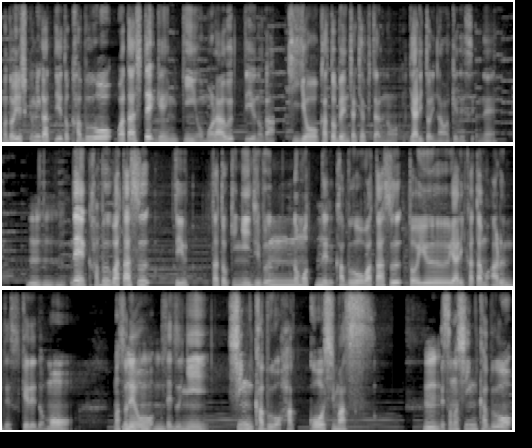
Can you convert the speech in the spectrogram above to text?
まあ、どういう仕組みかっていうと株を渡して現金をもらうっていうのが起業家とベンチャーキャピタルのやり取りなわけですよね。うんうんうん。で株渡すって言った時に自分の持ってる株を渡すというやり方もあるんですけれども、まあ、それをせずに新株を発行します。うんでその新株を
